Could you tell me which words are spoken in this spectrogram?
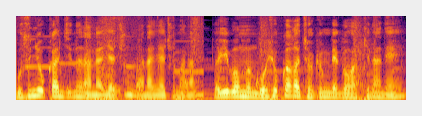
무슨 효과인지는 안 알려줌 안 알려줌 안 알려줌 여기 보면 뭐 효과가 적용된 것 같긴 하네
